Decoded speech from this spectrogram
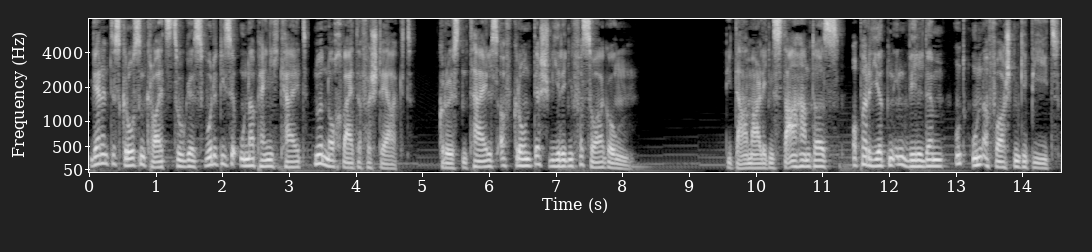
Während des großen Kreuzzuges wurde diese Unabhängigkeit nur noch weiter verstärkt, größtenteils aufgrund der schwierigen Versorgung. Die damaligen Starhunters operierten in wildem und unerforschtem Gebiet.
